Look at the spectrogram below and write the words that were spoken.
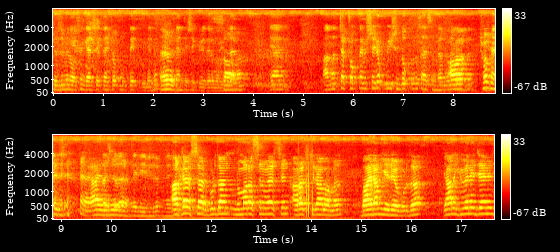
çözümün olsun gerçekten çok mutlu etti beni. Evet. Ben teşekkür ederim o Sağ yüzden. olun. Yani Anlatacak çok da bir şey yok. Bu işin doktoru sensin. Ben bunu Aa, gördüm. çok Aynen Başka öyle. ne diyebilirim? Ne Arkadaşlar buradan numarasını versin. Araç kiralama. Bayram geliyor burada. Yani güveneceğiniz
